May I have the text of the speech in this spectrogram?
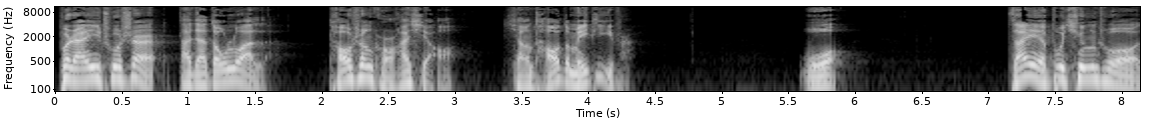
不然一出事，大家都乱了，逃生口还小，想逃都没地方。五，咱也不清楚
